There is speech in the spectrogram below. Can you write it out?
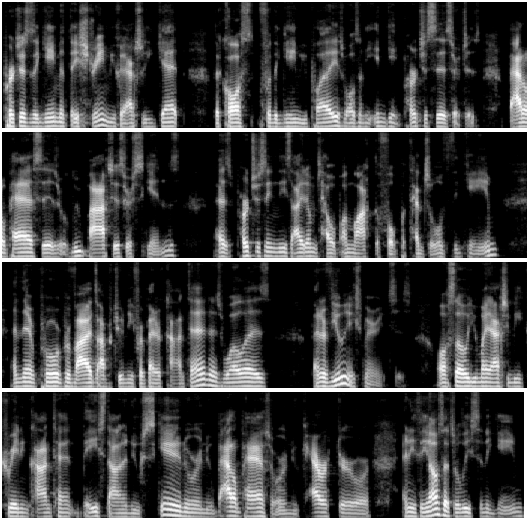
purchases a game that they stream, you could actually get the cost for the game you play, as well as any in-game purchases such as battle passes or loot boxes or skins. As purchasing these items help unlock the full potential of the game, and therefore provides opportunity for better content as well as better viewing experiences. Also, you might actually be creating content based on a new skin or a new battle pass or a new character or anything else that's released in the game.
